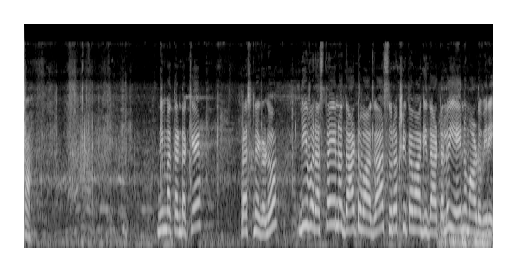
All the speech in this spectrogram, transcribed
ಹಾಂ. ನಿಮ್ಮ ತಂಡಕ್ಕೆ ಪ್ರಶ್ನೆಗಳು. ನೀವು ರಸ್ತೆಯನ್ನು ದಾಟುವಾಗ ಸುರಕ್ಷಿತವಾಗಿ ದಾಟಲು ಏನು ಮಾಡುವಿರಿ?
